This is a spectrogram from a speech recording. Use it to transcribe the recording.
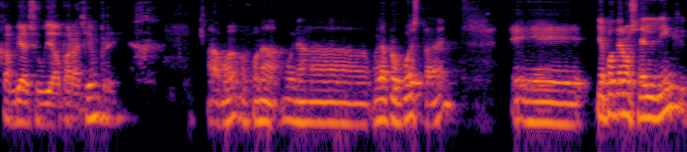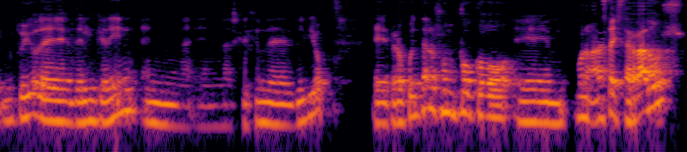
cambiar su vida para siempre. Ah, bueno, pues buena, buena, buena propuesta. ¿eh? Ya pondremos el link tuyo de, LinkedIn en, descripción del vídeo. pero cuéntanos un poco, bueno, ahora estáis cerrados,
